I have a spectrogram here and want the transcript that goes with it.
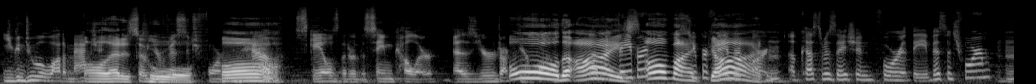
You can do a lot of magic. Oh, that is so your cool. visage form Oh. can have scales that are the same color as your Dracthyr Oh, form. the But eyes. favorite, Oh my super favorite god. part of customization for the visage form, mm-hmm.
